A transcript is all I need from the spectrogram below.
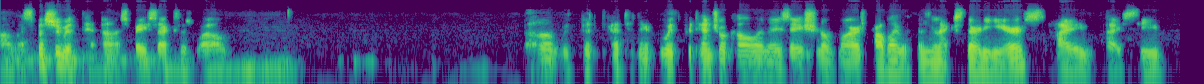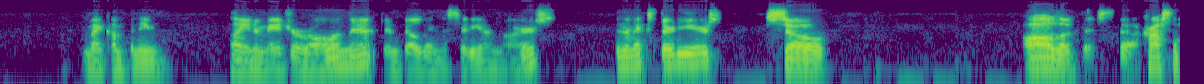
um, especially with uh, SpaceX as well. Uh, with, with potential colonization of Mars, probably within the next 30 years, I, I see my company playing a major role in that and building the city on Mars in the next 30 years. So all of this, the, across the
